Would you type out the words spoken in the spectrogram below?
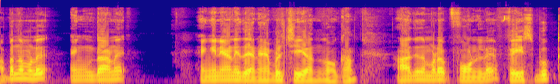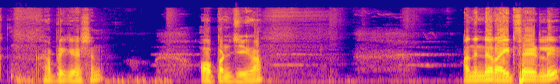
അപ്പം നമ്മൾ എന്താണ് എങ്ങനെയാണ് ഇത് എനേബിൾ ചെയ്യാമെന്ന് നോക്കാം. ആദ്യം നമ്മുടെ ഫോണിലെ ഫേസ്ബുക്ക് ആപ്ലിക്കേഷൻ ഓപ്പൺ ചെയ്യുക. അതിന്റെ റൈറ്റ് സൈഡിൽ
